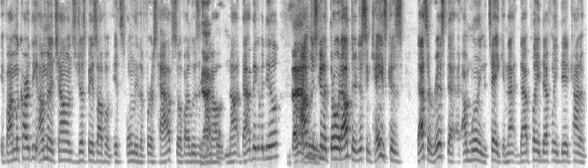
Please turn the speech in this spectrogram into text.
if I'm McCarthy, I'm going to challenge just based off of it's only the first half. So if I lose a exactly. timeout, not that big of a deal. Exactly. I'm just going to throw it out there just in case because that's a risk that I'm willing to take. And that that play definitely did kind of,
